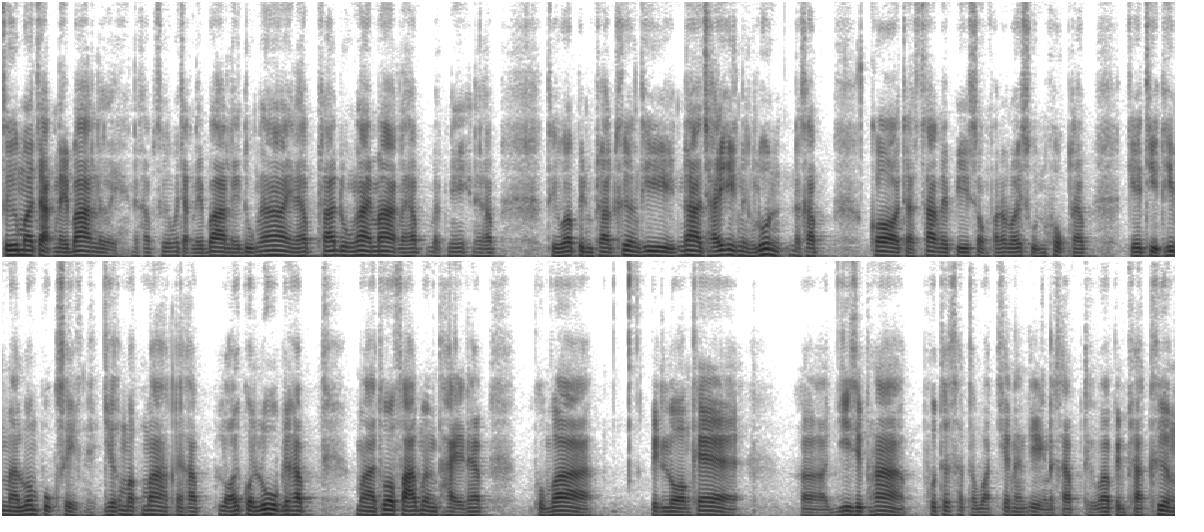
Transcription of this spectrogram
ซื้อมาจากในบ้านเลยนะครับ ซื้อมาจากในบ้านเลยดูง่ายนะครับ พระดูง่ายมากนะครับ แบบนี้นะครับ ถือว่าเป็นพระเครื่องที่น่าใช้อีกหนึ่งรุ่นนะครับ ก็จัดสร้างในปี 2506 นะครับ เกจิที่มาร่วมปลุกเสกเนี่ยเยอะมากๆนะครับร้อยกว่ารูปนะครับ มาทั่วฟ้าเมืองไทยนะครับ ผมว่าเป็นรองแค่ 25 พุทธศตวรรษแค่นั้นเองนะครับ ถือว่าเป็นพระเครื่อง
